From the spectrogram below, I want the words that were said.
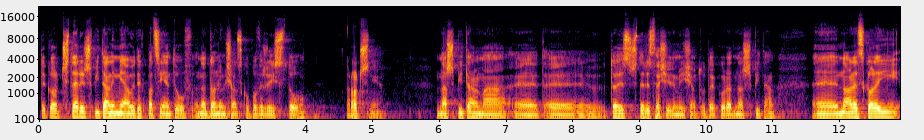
tylko cztery szpitale miały tych pacjentów na Dolnym Śląsku powyżej 100 rocznie. Nasz szpital ma, e, e, to jest 470 tutaj akurat nasz szpital, No ale z kolei e,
